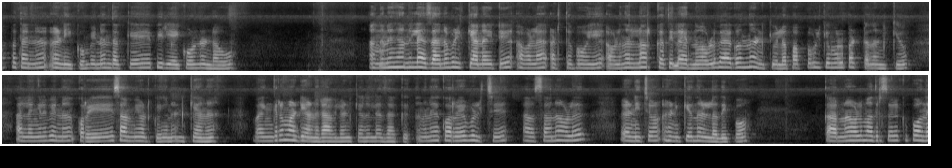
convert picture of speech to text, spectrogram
അപ്പം തന്നെ എണീക്കും. പിന്നെ എന്തൊക്കെ പിരിയായിക്കൊണ്ടുണ്ടാവും. അങ്ങനെ ഞാൻ ലസാനെ വിളിക്കാനായിട്ട് അവളെ അടുത്ത് പോയി. അവൾ നല്ല ഉറക്കത്തിലായിരുന്നു. അവൾ വേഗം ഒന്നും എണിക്കൂല. പപ്പ വിളിക്കുമ്പോൾ പെട്ടെന്ന് എണിക്കും. അല്ലെങ്കിൽ പിന്നെ കുറേ സമയം എടുക്കും ഇങ്ങനെ എണിക്കാൻ ഭയങ്കര മടിയാണ്. രാവിലെ എണീക്കാനുള്ള ഇതാക്ക് അങ്ങനെ കുറേ വിളിച്ച് അവസാനം അവൾ എണീച്ചോ എണിക്കുന്നുള്ളത് ഇപ്പോൾ കാരണം അവൾ മദ്രസയിലേക്ക് പോകുന്ന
